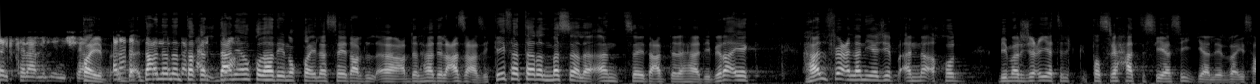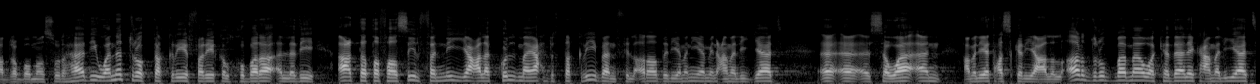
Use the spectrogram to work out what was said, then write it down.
الكلام الانشائي طيب. دعنا ننتقل دعني أنقل هذه النقطة إلى السيد عبد عبد الهادي العزعزي. كيف ترى المسألة أنت سيد عبد الهادي؟ برأيك هل فعلا يجب أن نأخذ بمرجعية التصريحات السياسية للرئيس عبد الرب منصور هادي ونترك تقرير فريق الخبراء الذي أعطى تفاصيل فنية على كل ما يحدث تقريبا في الأراضي اليمنية من عمليات سواء عمليات عسكرية على الأرض ربما وكذلك عمليات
